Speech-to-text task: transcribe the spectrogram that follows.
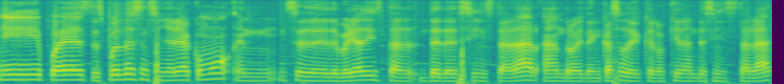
Y pues después les enseñaría cómo se debería de, de desinstalar Android en caso de que lo quieran desinstalar.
